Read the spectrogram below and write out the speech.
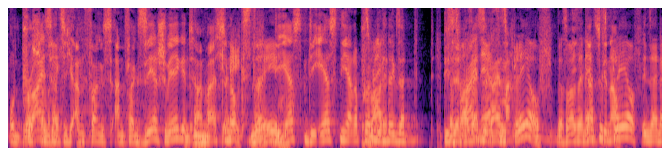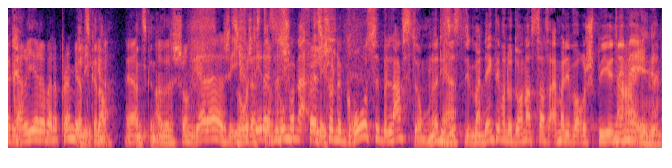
Und Price hat sich anfangs, anfangs sehr schwer getan. Weißt du noch? extrem. Ne? Die ersten, die ersten Jahre Premier League hat er gesagt, diese das war sein erstes macht Playoff. Das war sein Ganz erstes genau. Playoff in seiner Ja. Karriere bei der Premier Ganz League. genau. Ja. Ja. Ganz genau. Also schon, ja, da- ich so, verstehe das, das ist, Punkt schon, völlig. ist schon eine große Belastung. Ne? Dieses, Man denkt immer nur donnerstags einmal die Woche spielen. Nee, Nein,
